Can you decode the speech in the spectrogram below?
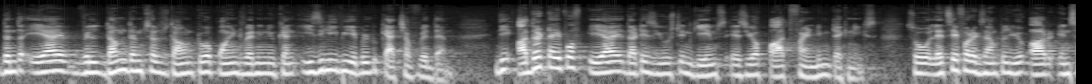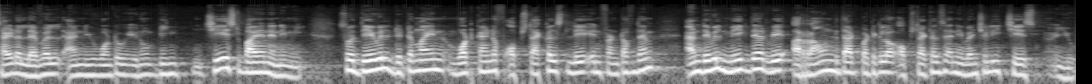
then the AI will dumb themselves down to a point wherein you can easily be able to catch up with them. The other type of AI that is used in games is your pathfinding techniques. So let's say for example, you are inside a level and you want to, you know, being chased by an enemy. So they will determine what kind of obstacles lay in front of them and they will make their way around that particular obstacles and eventually chase you.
